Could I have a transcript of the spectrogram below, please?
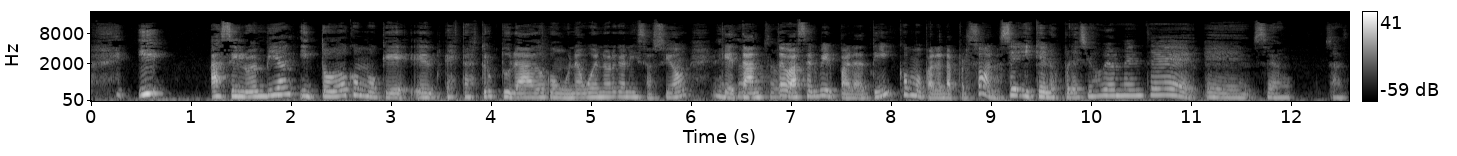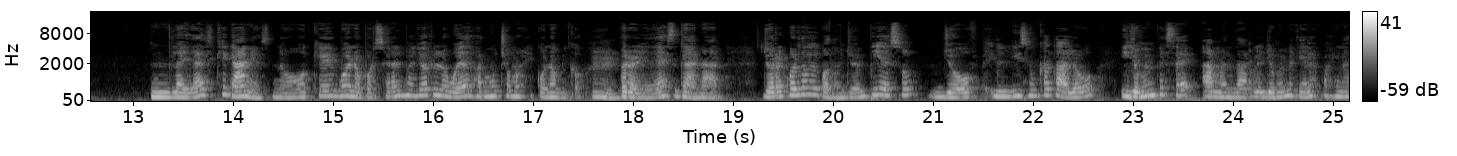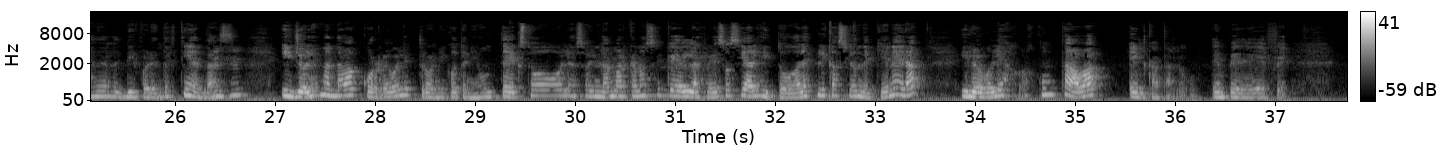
y así lo envían y todo como que eh, está estructurado con una buena organización que Exacto. tanto te va a servir para ti como para la persona. Sí, y que los precios obviamente eh, sean, o sea, la idea es que ganes, no que, bueno, por ser el mayor lo voy a dejar mucho más económico, Mm. pero la idea es ganar. Yo recuerdo que cuando yo empiezo, yo hice un catálogo y yo me empecé a mandarle, yo me metí en las páginas de las diferentes tiendas y yo les mandaba correo electrónico, tenía un texto, hola, soy la marca no sé qué, las redes sociales y toda la explicación de quién era y luego les adjuntaba el catálogo en PDF.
